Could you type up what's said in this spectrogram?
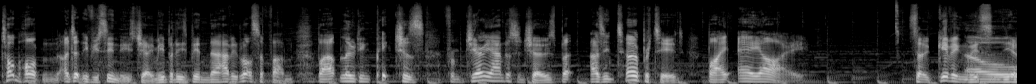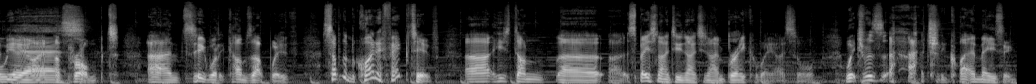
Tom Hodden, I don't know if you've seen these, Jamie, but he's been uh, having lots of fun by uploading pictures from Gerry Anderson shows, but as interpreted by AI. So giving this Oh, the, the AI a prompt and seeing what it comes up with. Some of them are quite effective. Uh, he's done uh, uh, Space 1999 Breakaway, I saw, which was actually quite amazing.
